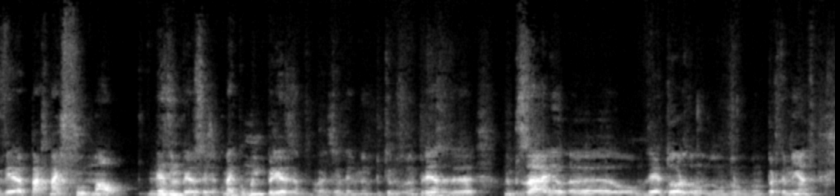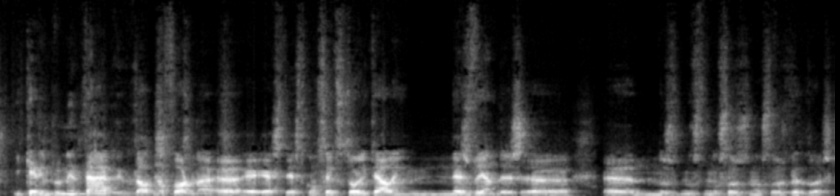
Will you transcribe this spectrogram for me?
ver a parte mais formal nas uhum. empresas. Ou seja, como é que uma empresa, temos uma empresa, um empresário uh, ou um diretor de um, de, um, de um, departamento e quer implementar de alguma forma uh, este, este, conceito de storytelling nas vendas nos, nos, nos, seus, nos seus vendedores.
